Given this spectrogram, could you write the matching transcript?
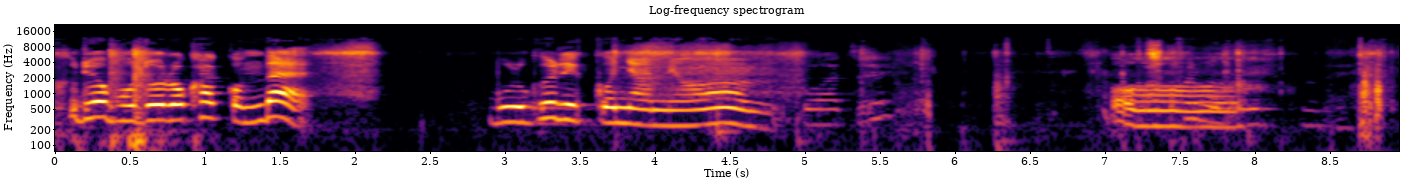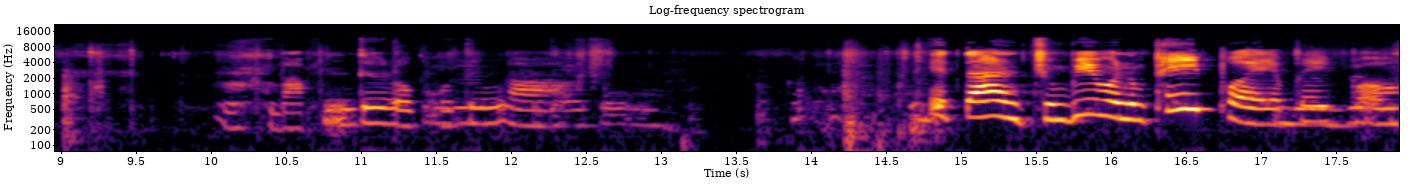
그려보도록 할 건데, 뭘 그릴 거냐면, 뭐하지? 어, 근데 만들어 보든가. 일단 준비물은 페이퍼예요, 페이퍼.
